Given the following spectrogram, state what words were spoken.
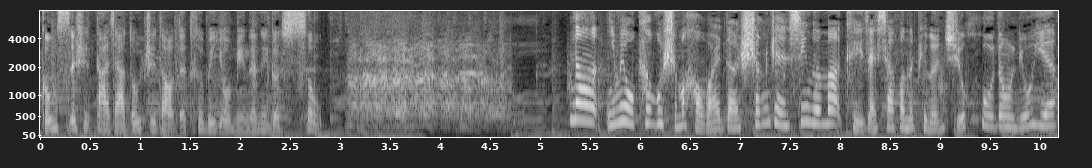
公司是大家都知道的，特别有名的那个 So。那你们有看过什么好玩的商战新闻吗？可以在下方的评论区互动留言，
